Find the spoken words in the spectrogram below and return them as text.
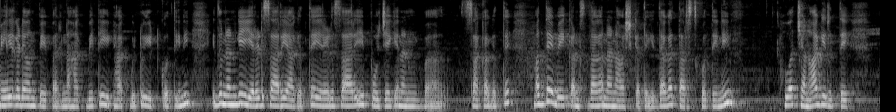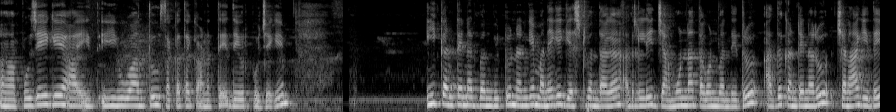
ಮೇಲ್ಗಡೆ ಒಂದು ಪೇಪರ್ನ ಹಾಕಿಬಿಟ್ಟು ಹಾಕಿಬಿಟ್ಟು ಇಟ್ಕೋತೀನಿ. ಇದು ನನಗೆ ಎರಡು ಸಾರಿ ಆಗುತ್ತೆ. ಎರಡು ಸಾರಿ ಪೂಜೆಗೆ ನನಗೆ ಬ, ಸಾಕಾಗುತ್ತೆ. ಮತ್ತು ಬೇಕನ್ನಿಸ್ದಾಗ ನಾನು ಅವಶ್ಯಕತೆ ಇದ್ದಾಗ ತರಿಸ್ಕೋತೀನಿ. ಹೂವು ಚೆನ್ನಾಗಿರುತ್ತೆ. ಪೂಜೆಗೆ ಈ ಹೂವು ಅಂತೂ ಸಖತ್ತಾಗಿ ಕಾಣುತ್ತೆ ದೇವ್ರ ಪೂಜೆಗೆ. ಈ ಕಂಟೈನರ್ ಬಂದುಬಿಟ್ಟು ನನಗೆ ಮನೆಗೆ ಗೆಸ್ಟ್ ಬಂದಾಗ ಅದರಲ್ಲಿ ಜಾಮೂನ್ನ ತಗೊಂಡು ಬಂದಿದ್ದರು ಅದು ಕಂಟೈನರು ಚೆನ್ನಾಗಿದೆ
